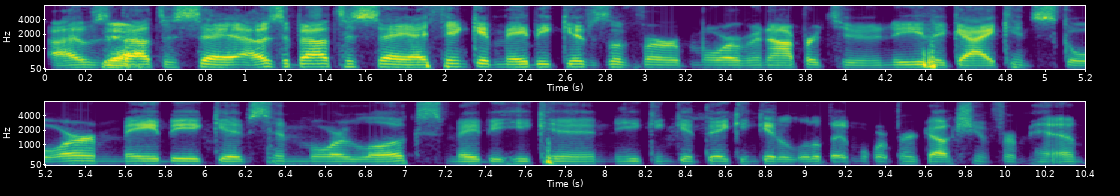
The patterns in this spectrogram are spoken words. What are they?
I was Yeah. about to say, I was about to say, I think it maybe gives LeVert more of an opportunity. The guy can score. Maybe it gives him more looks. Maybe he can, he can get, they can get a little bit more production from him.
